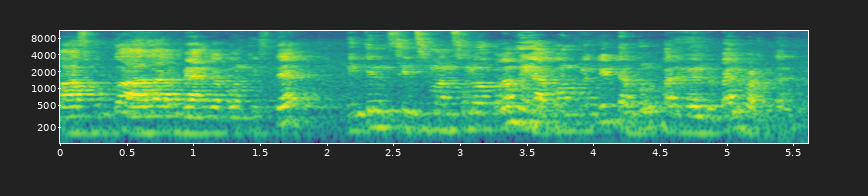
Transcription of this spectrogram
passbook Aadhaar bank account ఇస్తే విత్ ఇన్ సిక్స్ మంత్స్ లోపల మీ అకౌంట్లోకి డబ్బులు పదివేల రూపాయలు పడుతుంది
